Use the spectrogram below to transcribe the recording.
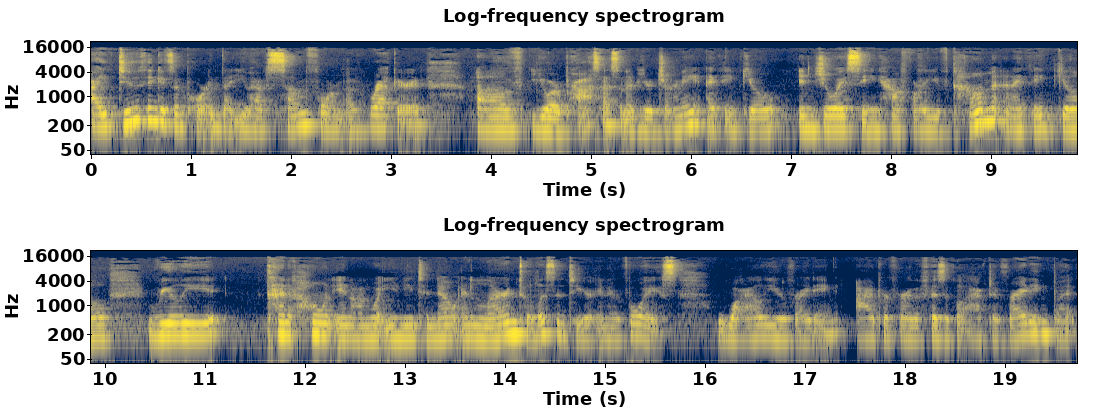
I do think it's important that you have some form of record of your process and of your journey. I think you'll enjoy seeing how far you've come, and I think you'll really kind of hone in on what you need to know and learn to listen to your inner voice while you're writing. I prefer the physical act of writing, but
